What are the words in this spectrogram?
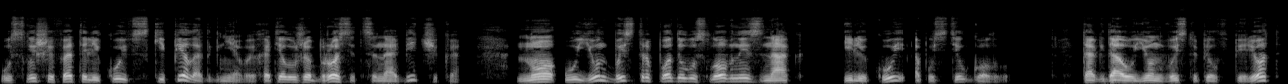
Услышав это, Ликуй вскипел от гнева и хотел уже броситься на обидчика, но Уюн быстро подал условный знак, и Ликуй опустил голову. Тогда Уюн выступил вперед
